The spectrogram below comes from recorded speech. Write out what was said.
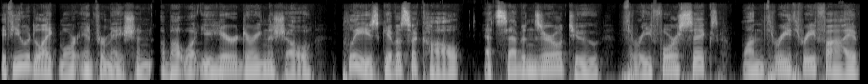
If you would like more information about what you hear during the show, please give us a call at 702 346 1335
